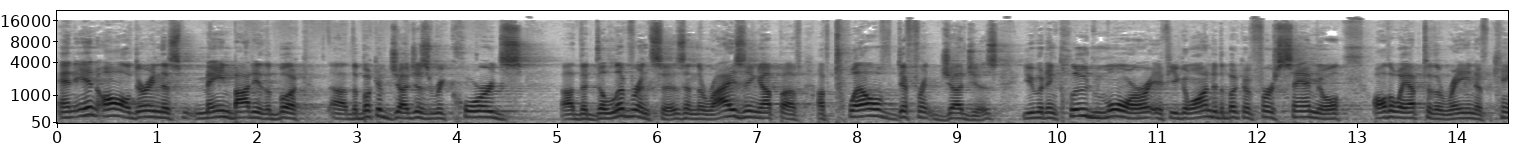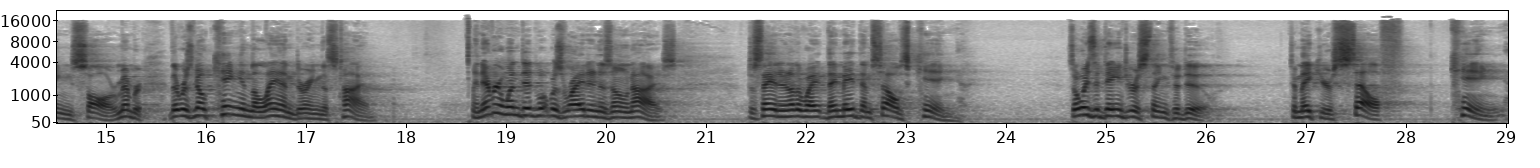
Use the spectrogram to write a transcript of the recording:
And in all, during this main body of the book, uh, the book of Judges records uh, the deliverances and the rising up of, of 12 different judges. You would include more if you go on to the book of 1 Samuel, all the way up to the reign of King Saul. Remember, there was no king in the land during this time. And everyone did what was right in his own eyes. To say it another way, they made themselves king. It's always a dangerous thing to do, to make yourself king.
